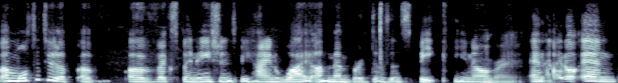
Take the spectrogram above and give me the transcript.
a multitude of, of of explanations behind why a member doesn't speak you know right. and i don't and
